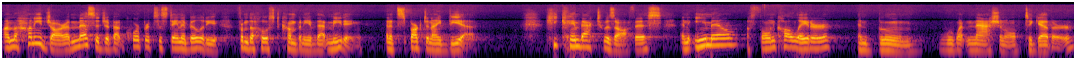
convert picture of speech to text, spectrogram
on the honey jar a message about corporate sustainability from the host company of that meeting. And it sparked an idea. He came back to his office, an email, a phone call later, and boom, we went national together.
